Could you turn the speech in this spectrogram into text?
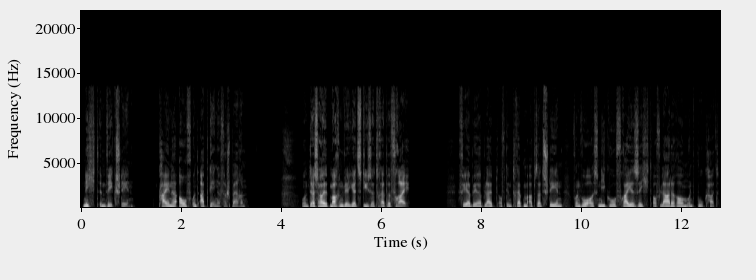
Nicht im Weg stehen. Keine Auf- und Abgänge versperren. Und deshalb machen wir jetzt diese Treppe frei. Fairbeer bleibt auf dem Treppenabsatz stehen, von wo aus Nico freie Sicht auf Laderaum und Bug hat.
